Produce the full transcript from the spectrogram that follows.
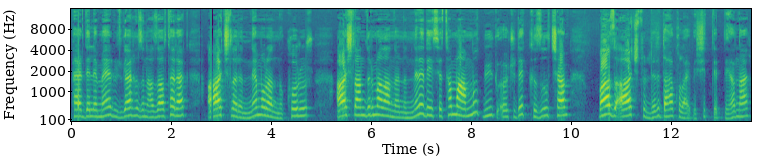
perdeleme rüzgar hızını azaltarak ağaçların nem oranını korur. Ağaçlandırma alanlarının neredeyse tamamı büyük ölçüde kızılçam. Bazı ağaç türleri daha kolay ve şiddetle yanar.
